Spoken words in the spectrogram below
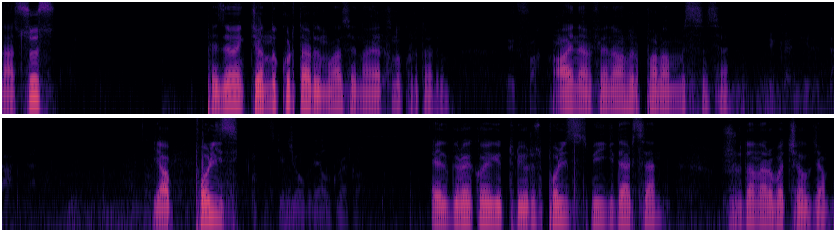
Lan sus. Pezevenk canını kurtardım lan senin hayatını kurtardım. Aynen fena hırpalanmışsın sen. Think I need a doctor. Ya polis. El Greco'ya götürüyoruz. Polis bir gidersen şuradan araba çalacağım.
